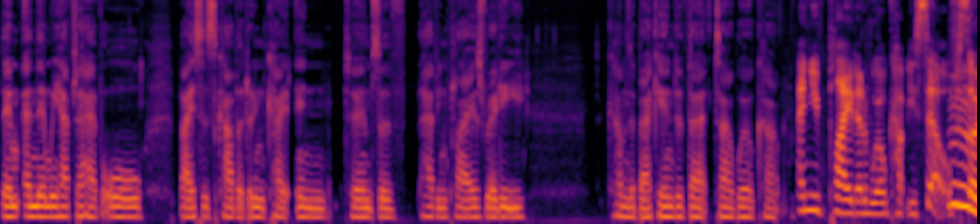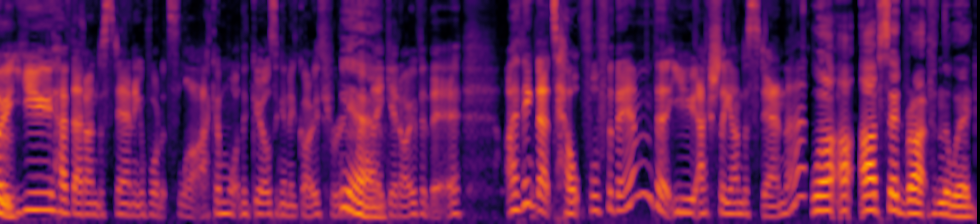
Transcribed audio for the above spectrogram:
then, and then we have to have all bases covered in in terms of having players ready come the back end of that uh, World Cup. And you've played at a World Cup yourself, so Mm. you have that understanding of what it's like and what the girls are going to go through Yeah. when they get over there. I think that's helpful for them that you actually understand that. Well, I, I've said right from the word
